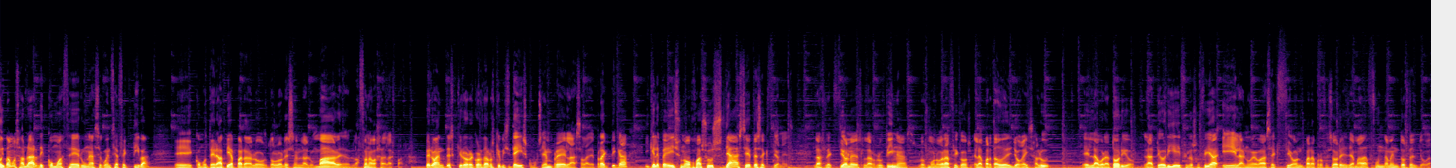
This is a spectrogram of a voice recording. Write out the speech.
Hoy vamos a hablar de cómo hacer una secuencia efectiva eh, como terapia para los dolores en la lumbar, en la zona baja de la espalda. Pero antes quiero recordaros que visitéis, como siempre, la sala de práctica y que le peguéis un ojo a sus ya siete secciones. Las lecciones, las rutinas, los monográficos, el apartado de yoga y salud, el laboratorio, la teoría y filosofía y la nueva sección para profesores llamada Fundamentos del Yoga.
